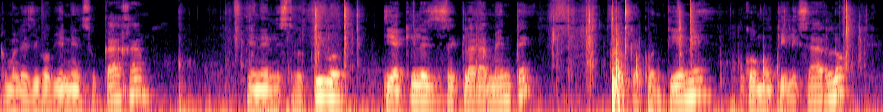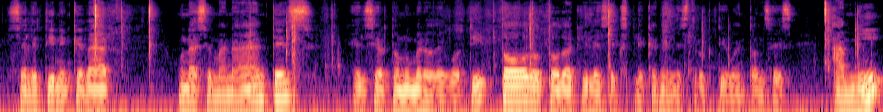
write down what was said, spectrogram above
Como les digo, viene en su caja, viene el instructivo y aquí les dice claramente lo que contiene, cómo utilizarlo. Se le tiene que dar una semana antes, el cierto número de gotitas, todo, todo aquí les explica en el instructivo. Entonces, a mí,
